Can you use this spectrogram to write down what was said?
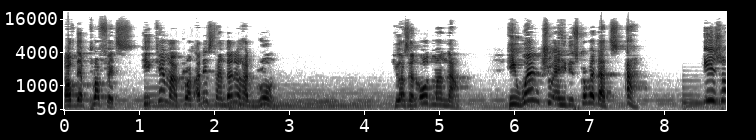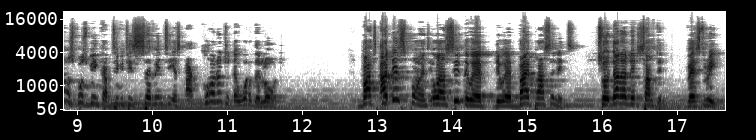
of the prophets, he came across, at this time, Daniel had grown. He was an old man now. He went through and he discovered that, ah, Israel was supposed to be in captivity 70 years according to the word of the Lord. But at this point, it was as if they were, they were bypassing it. So Daniel did something. Verse 3.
